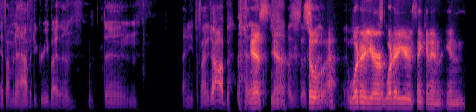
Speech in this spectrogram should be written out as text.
if I'm gonna have a degree by then, then I need to find a job. Yes. Yeah. that's, that's So, my, uh, what are your what are you thinking in in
